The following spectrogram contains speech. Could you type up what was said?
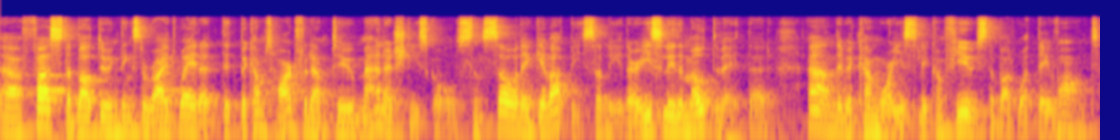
uh, fussed about doing things the right way that it becomes hard for them to manage these goals and so they give up easily they're easily demotivated and they become more easily confused about what they want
